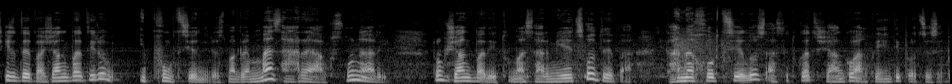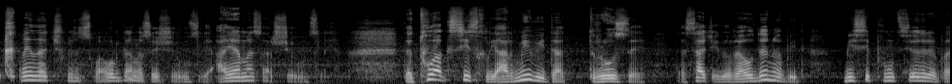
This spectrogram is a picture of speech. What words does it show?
ჭირდება ჟანგბადი რომ იფუნქციონიროს, მაგრამ მას არ აქვს უნარი რომ ჟანგბადი თუ მას არ მიეწოდება, განახორციელოს ასე ვთქვათ ჟანგო აღდგენითი პროცესები. ყველა ჩვენ სხვა ორგანოს ეს შეუძლია, აი ამას არ შეუძლია. და თუ აქ სისხლი არ მივიდა დროზე და საჭირო რაოდენობით, მისი ფუნქციონირება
